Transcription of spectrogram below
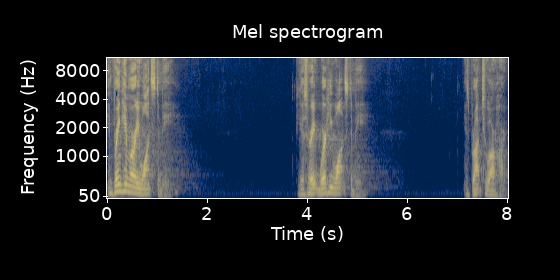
and bring him where he wants to be. Because where he wants to be is brought to our heart.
